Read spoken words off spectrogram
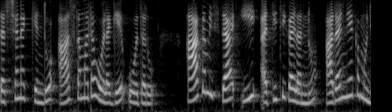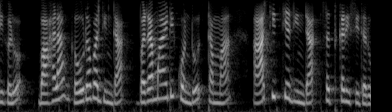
ದರ್ಶನಕ್ಕೆಂದು ಆಶ್ರಮದ ಒಳಗೆ ಹೋದರು. ಆಗಮಿಸಿದ ಈ ಅತಿಥಿಗಳನ್ನು ಅರಣ್ಯಕ ಮುನಿಗಳು ಬಹಳ ಗೌರವದಿಂದ ಬರಮಾಡಿಕೊಂಡು ತಮ್ಮ ಆತಿಥ್ಯದಿಂದ ಸತ್ಕರಿಸಿದರು.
